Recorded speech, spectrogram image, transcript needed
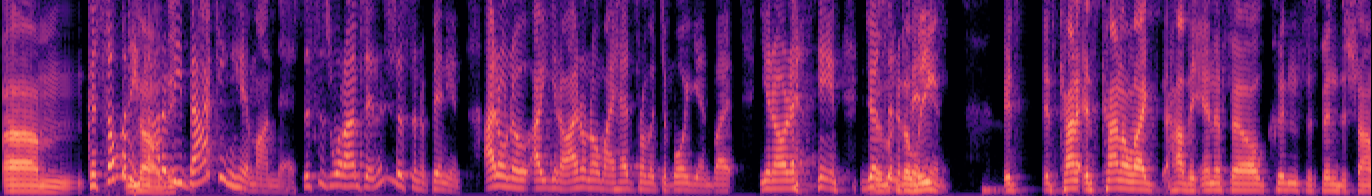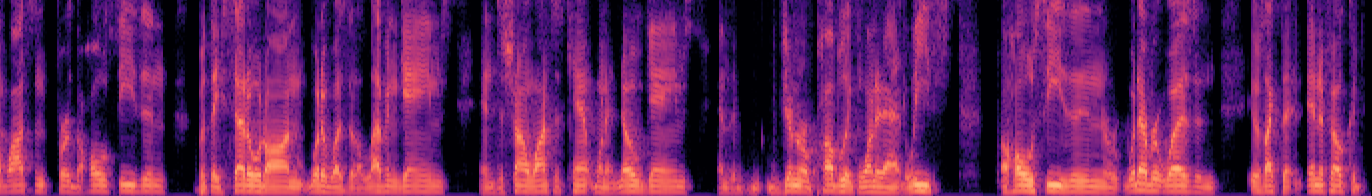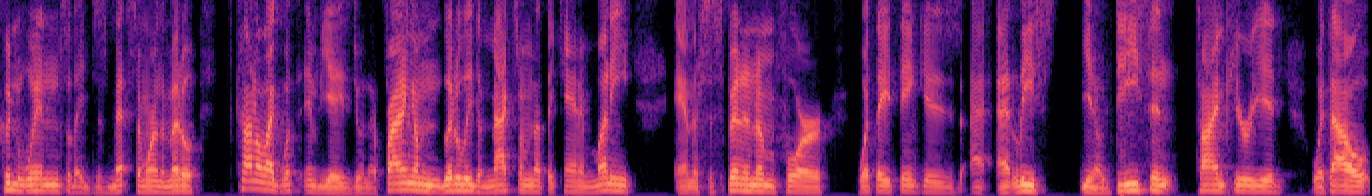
Um, because somebody's no, got to be backing him on this. This is what I'm saying. This is just an opinion. I don't know. I you know I don't know my head from a toboggan, but you know what I mean. Just the, an the opinion. League, it's it's kind of it's kind of like how the NFL couldn't suspend Deshaun Watson for the whole season, but they settled on what it was that 11 games, and Deshaun Watson's camp wanted no games, and the general public wanted at least a whole season or whatever it was, and it was like the NFL could couldn't win, so they just met somewhere in the middle. It's kind of like what the NBA is doing. They're fighting them literally the maximum that they can in money, and they're suspending them for what they think is at, at least you know decent time period without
